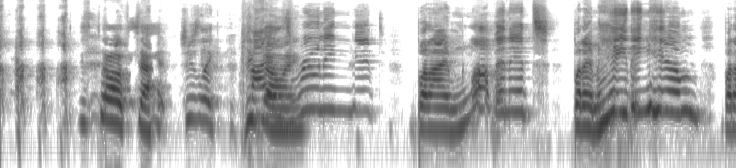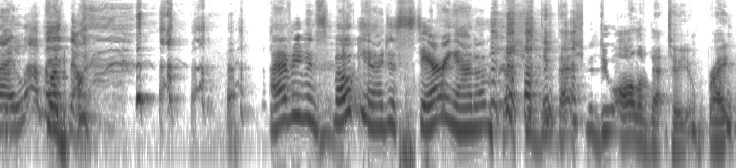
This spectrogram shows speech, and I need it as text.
He's so upset. She's like, Keep Kyle's going. ruining it, but I'm loving it, but I'm hating him, but I love it. No. I haven't even spoken. I'm just staring at him. Should do- that should do all of that to you, right?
